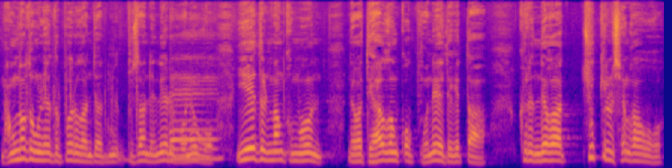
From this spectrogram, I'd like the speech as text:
막노동을 해도 벌어간 자 부산에 내려보내고 네. 이 애들만큼은 내가 대학은 꼭 보내야 되겠다. 그래 내가 죽기를 생각하고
